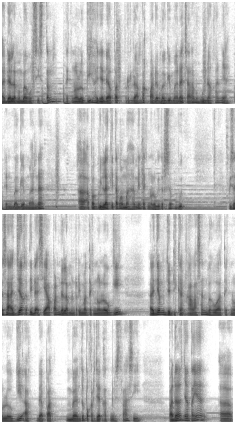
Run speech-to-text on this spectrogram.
eh, dalam membangun sistem teknologi hanya dapat berdampak pada bagaimana cara menggunakannya dan bagaimana uh, apabila kita memahami teknologi tersebut. Bisa saja ketidaksiapan dalam menerima teknologi hanya menjadikan alasan bahwa teknologi dapat membantu pekerjaan administrasi. Padahal nyatanya uh,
